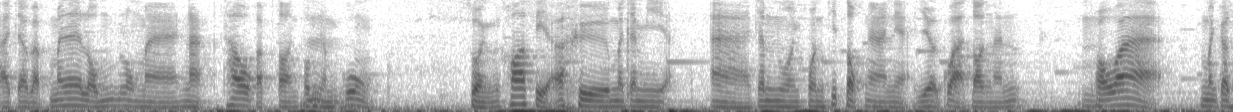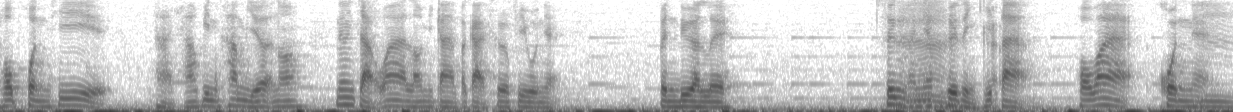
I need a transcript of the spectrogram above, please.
อาจจะแบบไม่ได้ล้มลงมาหนักเท่ากับตอนต้มยำกุ้ง ส่วนข้อเสียก็คือมันจะมีอ่าจำนวนคนที่ตกงานเนี่ยเยอะกว่าตอนนั้น เพราะว่ามันกระทบคนที่หาเช้ากินค่ำเยอะเนาะเนื่องจากว่าเรามีการประกาศเคอร์ฟิวเนี่ยเป็นเดือนเลย ซึ่งอันเนี้ยอ่าคือสิ่งที่ต่าง เพราะว่าคนเนี่ยอืม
